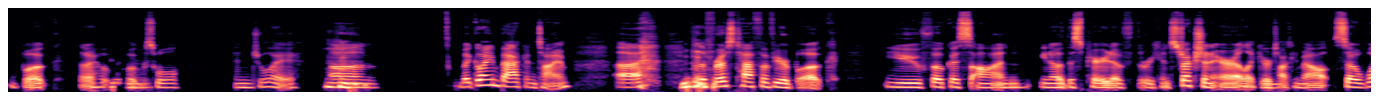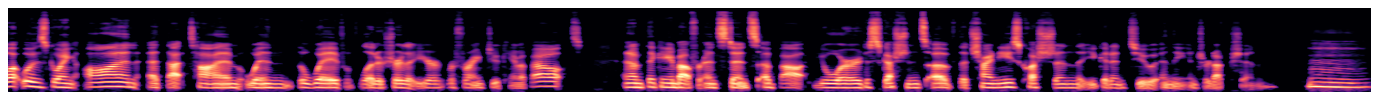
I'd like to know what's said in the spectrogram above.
book that I hope mm-hmm. folks will enjoy. Mm-hmm. Um, but going back in time, uh, for the first half of your book, you focus on you know this period of the reconstruction era like you're mm-hmm. talking about so what was going on at that time when the wave of literature that you're referring to came about and i'm thinking about for instance about your discussions of the chinese question that you get into in the introduction mm.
